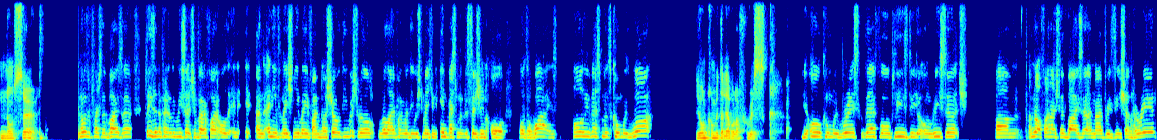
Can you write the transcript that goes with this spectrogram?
No, sir. No, as a professional advisor, please independently research and verify all the in, and any information you may find in our show. Do you wish to rely upon whether you wish to make an investment decision or otherwise? All investments come with what? They all come with a level of risk. They all come with risk. Therefore, please do your own research. Um, I'm not a financial advisor, and neither is Zishan Haroon.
